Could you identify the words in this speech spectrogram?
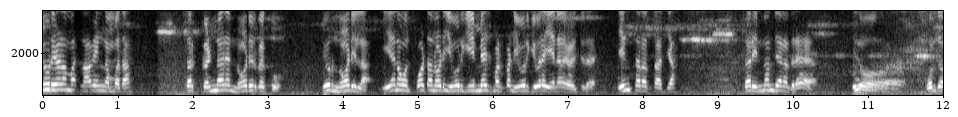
ಇವ್ರು ಹೇಳೋ ಮತ್ತೆ ನಾವ್ ಹೆಂಗ್ ನಂಬದ? ಸರ್, ಕಣ್ಣಾರೆ ನೋಡಿರ್ಬೇಕು, ಇವ್ರು ನೋಡಿಲ್ಲ, ಏನೋ ಒಂದು ಫೋಟೋ ನೋಡಿ ಇವ್ರಿಗೆ ಇಮೇಜ್ ಮಾಡ್ಕೊಂಡು ಇವ್ರಿಗೆ ಇವರೇ ಏನೇನೋ ಹೇಳ್ತಿದ್ದಾರೆ. ಹೆಂಗ್ ಸರ್ ಅದು ಸಾಧ್ಯ? ಸರ್, ಇನ್ನೊಂದೇನಂದ್ರೆ, ಇದು ಒಂದು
